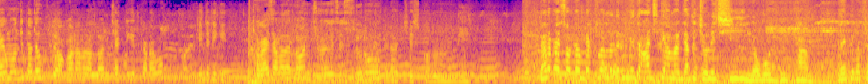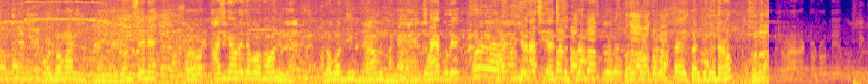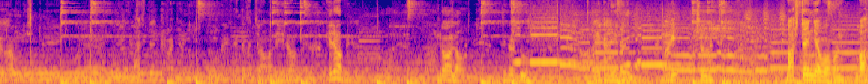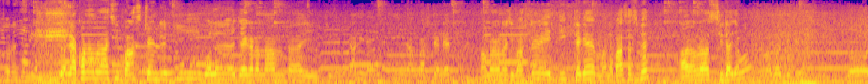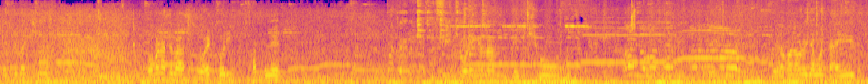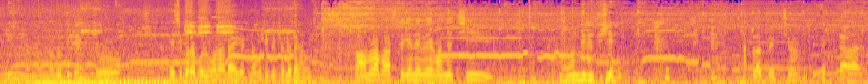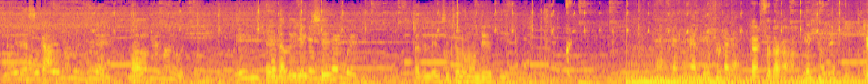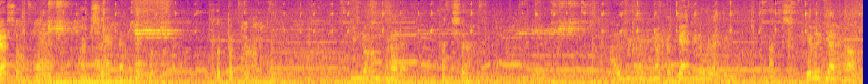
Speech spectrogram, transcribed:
এটাকে মন্দির দাদু তো। এখন আমরা লঞ্চের টিকিট কাটাবো। তিনটে টিকিট? তো গাইস আমাদের লঞ্চ হয়ে গেছে শুরু। এটা হচ্ছে ইস্কন মন্দির। Hello guys welcome back to আমাদের ভিডিওতে আজকে আমরা যেতে চলেছি নবদ্বীপ ধাম। দেখতে পাচ্ছি আমরা অনেক বর্ধমান জনসেনে তো আজকে আমরা যাব এখন নবদ্বীপ ধাম মানে মায়াপুরে। আমরা তিনজন আছি আজকে পুরো। তাই কন্টিনিউ থাকো। আলম হিরো টু এখানে হিরোইন বাড়ি, চলো। বাস স্ট্যান্ড যাব এখন, বাস ধরার জন্য। তো এখন আমরা আছি বাস স্ট্যান্ডে কি বলে জায়গাটার নামটা এই কি বলে জানি না, এই নাম বাস স্ট্যান্ডের আমরা এখন আছি বাস স্ট্যান্ড এই দিক থেকে মানে বাস আসবে। আর আমরা সিধা যাব যাব দিকে। তো দেখতে পাচ্ছ, কখন আসে বাস? ওয়েট করি আসলে ট্যাক্সি চড়ে গেলাম দেখছ। দেখছ। তো এখন আমরা যাব ডাইরেক্টলি মানে নবদ্বীপে। তো বেশি কথা বলব না ডাইরেক্ট নবদ্বীপে চলে দেখা হচ্ছে। তো আমরা বাস থেকে নেবে এখন যাচ্ছি মন্দিরের দিকে। আল্লাহ দেখছ একটা হ্যাঁ। এই দাদুই লেগছে। দাদু লেগছে চলো মন্দিরে দিয়ে দেড়শো টাকা। দেড়শো টাকা। হ্যাঁ। আচ্ছা। আর সত্তর টাকা। তিন রকম দেয়। আচ্ছা। আড়াইশো ভিআইপি লোকের জন্য আচ্ছা। টেবিল চেয়ারে খাওয়াবে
